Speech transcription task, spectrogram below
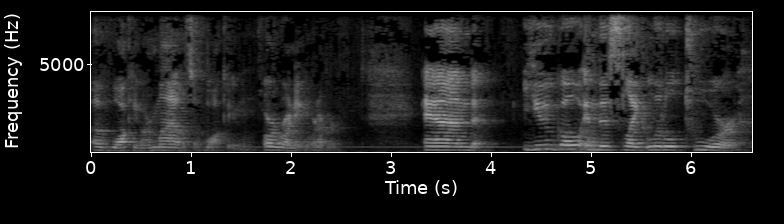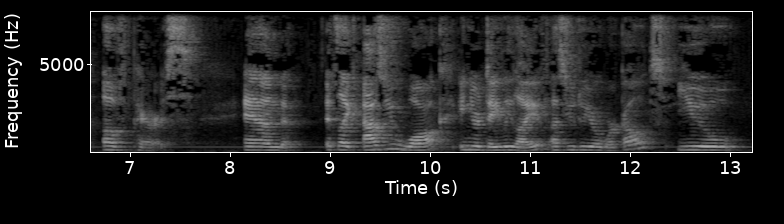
of walking or miles of walking or running, whatever and you go in this like little tour of Paris. And it's like as you walk in your daily life, as you do your workouts, you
